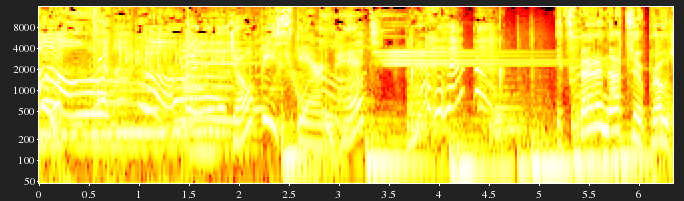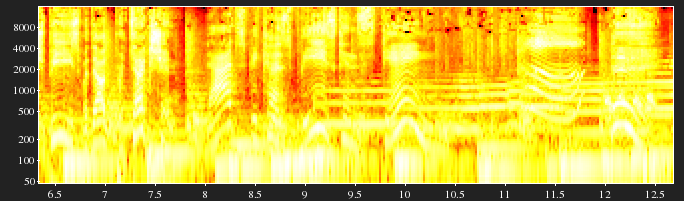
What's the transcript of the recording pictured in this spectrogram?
Oh. Don't be scared, Pit. It's better not to approach bees without protection. That's because bees can sting. Eh.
